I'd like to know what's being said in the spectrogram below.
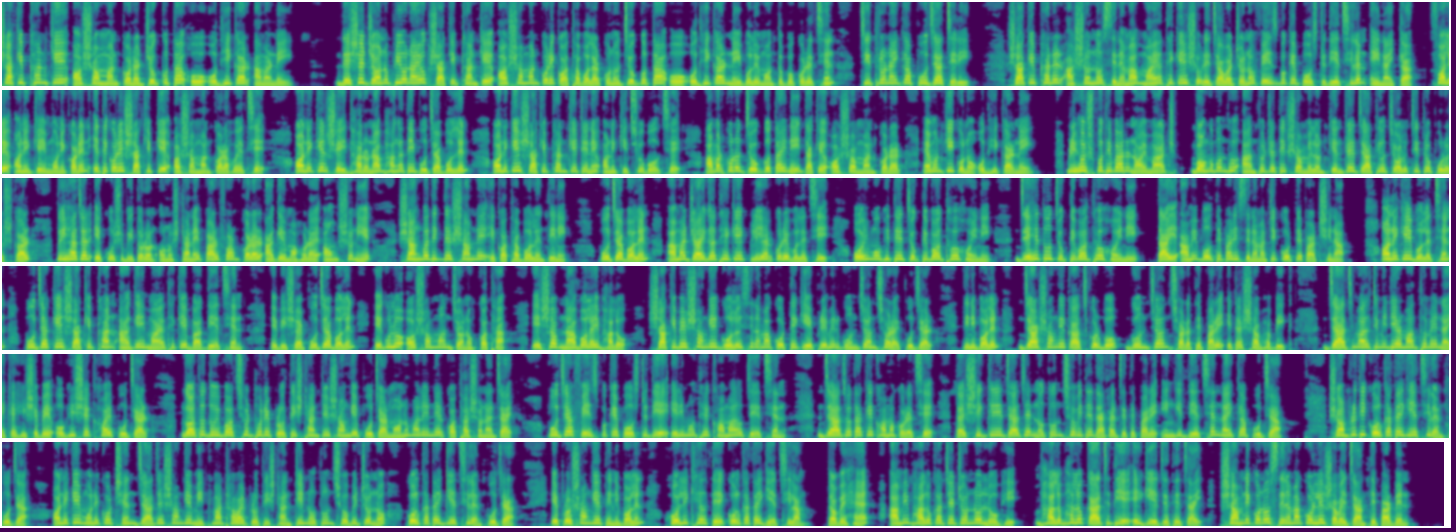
শাকিব খানকে অসম্মান করার যোগ্যতা ও অধিকার আমার নেই। দেশের জনপ্রিয় নায়ক শাকিব খানকে অসম্মান করে কথা বলার কোনো যোগ্যতা ও অধিকার নেই বলে মন্তব্য করেছেন চিত্রনায়িকা পূজা চেরি। শাকিব খানের আসন্ন সিনেমা মায়া থেকে সরে যাওয়ার জন্য ফেসবুকে পোস্ট দিয়েছিলেন এই নায়িকা। ফলে অনেকেই মনে করেন এতে করে শাকিবকে অসম্মান করা হয়েছে। অনেকের সেই ধারণা ভাঙাতেই পূজা বললেন, অনেকে শাকিব খানকে টেনে অনেক কিছু বলছে। আমার কোনো যোগ্যতাই নেই তাকে অসম্মান করার, এমনকি কোনো অধিকার নেই। বৃহস্পতিবার নয় মার্চ, বঙ্গবন্ধু আন্তর্জাতিক সম্মেলন কেন্দ্রে জাতীয় চলচ্চিত্র পুরস্কার দুই হাজার একুশ বিতরণ অনুষ্ঠানে পারফর্ম করার আগে মহড়ায় অংশ নিয়ে সাংবাদিকদের সামনে একথা বলেন তিনি। পূজা বলেন, আমার জায়গা থেকে ক্লিয়ার করে বলেছি, ওই মুভিতে চুক্তিবদ্ধ হয়নি। যেহেতু চুক্তিবদ্ধ হয়নি তাই আমি বলতে পারি সিনেমাটি করতে পারছি না। অনেকেই বলেছেন, পূজাকে শাকিব খান আগেই মায়া থেকে বাদ দিয়েছেন। এ বিষয়ে পূজা বলেন, এগুলো অসম্মানজনক কথা। এসব না বলাই ভালো। সাকিবের সঙ্গে গোলই সিনেমা করতে গিয়ে প্রেমের গুঞ্জন ছড়ায় পূজার। তিনি বলেন, যার সঙ্গে কাজ করব, গুঞ্জন ছড়াতে পারে, এটা স্বাভাবিক। জাজ মাল্টিমিডিয়ার মাধ্যমে নায়িকা হিসেবে অভিষেক হয় পূজার। গত দুই বছর ধরে প্রতিষ্ঠানটির সঙ্গে পূজার মনোমালিন্যের কথা শোনা যায়। পূজা ফেসবুকে পোস্ট দিয়ে এরই মধ্যে ক্ষমাও চেয়েছেন। জাজও তাকে ক্ষমা করেছে। তাই শিগগিরই জাজের নতুন ছবিতে দেখা যেতে পারে, ইঙ্গিত দিয়েছেন নায়িকা পূজা। সম্প্রতি কলকাতায় গিয়েছিলেন পূজা। অনেকেই মনে করছেন জাজের সঙ্গে মিটমাট হওয়ায় প্রতিষ্ঠানটি নতুন ছবির জন্য কলকাতায় গিয়েছিলেন পূজা। এ প্রসঙ্গে তিনি বলেন, হোলি খেলতে কলকাতায় গিয়েছিলাম। তবে হ্যাঁ আমি ভালো কাজের জন্য লোভী। ভালো ভালো কাজ দিয়ে এগিয়ে যেতে চাই। সামনে কোনো সিনেমা করলে সবাই জানতে পারবেন।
